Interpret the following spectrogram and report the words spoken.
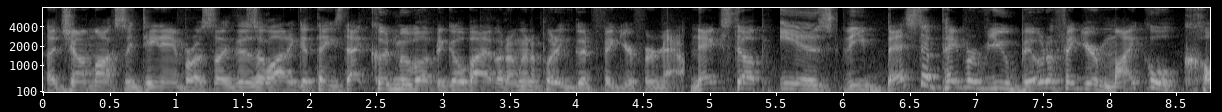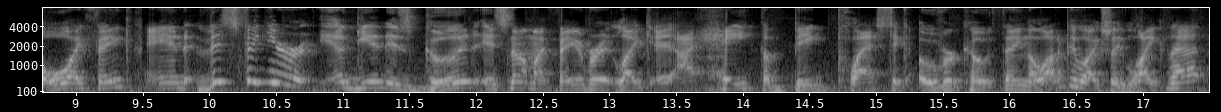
a Jon Moxley, Dean Ambrose. Like, there's a lot of good things. That could move up to go by, but I'm going to put in good figure for now. Next up is the Best of Pay-Per-View Build-A-Figure Michael Cole, I think. And this figure, again, is good. It's not my favorite. Like, I hate the big plastic overcoat thing. A lot of people actually like that.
